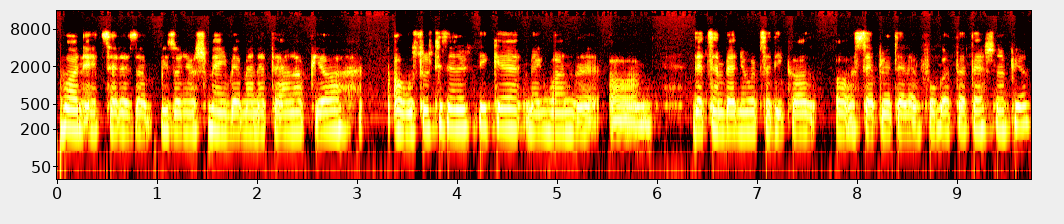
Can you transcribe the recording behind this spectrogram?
Van egyszer ez a bizonyos mennybe menetelnapja, augusztus 15-e, meg van a december 8-a a szeplőtelen fogadtatás napja.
